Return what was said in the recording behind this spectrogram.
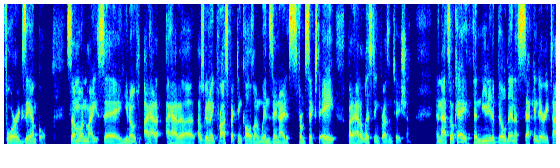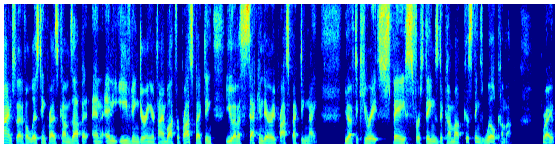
For example, someone might say, you know, I had I had a I was going to make prospecting calls on Wednesday night from 6 to 8, but I had a listing presentation. And that's okay. Then you need to build in a secondary time so that if a listing press comes up at and any evening during your time block for prospecting, you have a secondary prospecting night. You have to curate space for things to come up because things will come up right?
